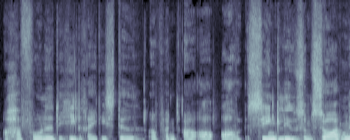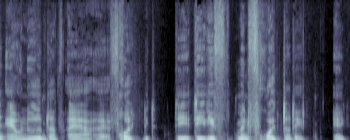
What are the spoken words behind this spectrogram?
og har fundet det helt rigtige sted. Og, på, og, og, og singlelivet som sådan er jo noget, der er, er frygteligt. Det, det, det, man frygter det, ikke?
